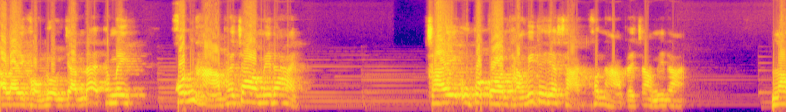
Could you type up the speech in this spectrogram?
อะไรของดวงจันทร์ได้ทำไมค้นหาพระเจ้าไม่ได้ ใช้อุปกรณ์ทางวิทยาศาสตร์ค้นหาพระเจ้าไม่ได้ เรา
